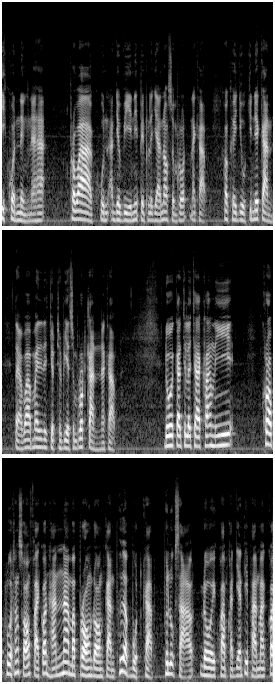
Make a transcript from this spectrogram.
อีกคนหนึ่งนะฮะเพราะว่าคุณอัญวีนี่เป็นภรรยานอกสมรสนะครับ เขาเคยอยู่กินด้วยกัน แต่ว่าไม่ได้จดทะเบียนสมรสกันนะครับ โดยการเจรจาครั้งนี้ ครอบครัวทั้งสองฝ่ายก้อนหันหน้ามาปรองดองกันเพื่อบุตรครับเพื่อลูกสาว โดยความขัดแย้งที่ผ่านมาก็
